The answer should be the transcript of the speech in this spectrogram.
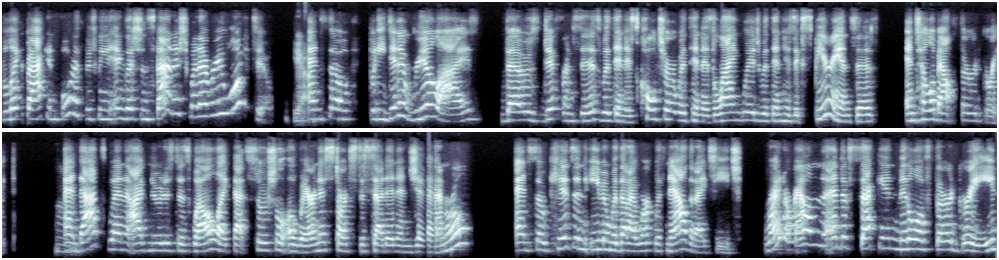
flick back and forth between English and Spanish whenever he wanted to. Yeah. And so, but he didn't realize those differences within his culture, within his language, within his experiences until about third grade. Hmm. And that's when I've noticed as well, like that social awareness starts to set in in general. And so kids, and even with that I work with now that I teach, right around the end of second, middle of third grade,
